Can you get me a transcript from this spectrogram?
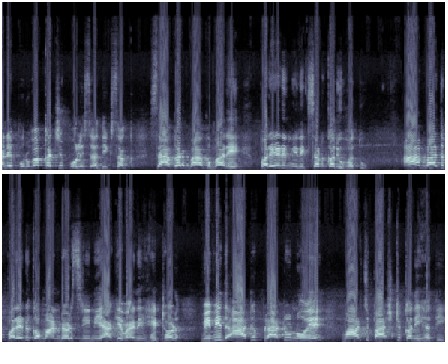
અને પૂર્વ કચ્છ પોલીસ અધિક્ષક સાગર બાગમારે પરેડ નિરીક્ષણ કર્યું હતું. આ બાદ પરેડ કમાન્ડર શ્રીની આગેવાની હેઠળ વિવિધ આઠ પ્લાટુનોએ માર્ચ પાસ્ટ કરી હતી.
